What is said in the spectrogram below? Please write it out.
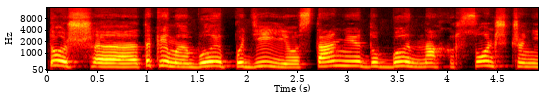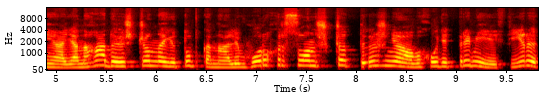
Тож е, такими були події останньої доби на Херсонщині. Я нагадую, що на Ютуб-каналі Вгору Херсон щотижня виходять прямі ефіри,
